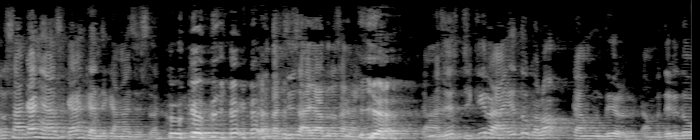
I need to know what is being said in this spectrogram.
tersangkanya sekarang ganti Kang Aziz lagi. Yang tadi saya tersangkanya. Iya. Kang Aziz dikira itu kalau Kang Mundir. Kang Mundir itu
